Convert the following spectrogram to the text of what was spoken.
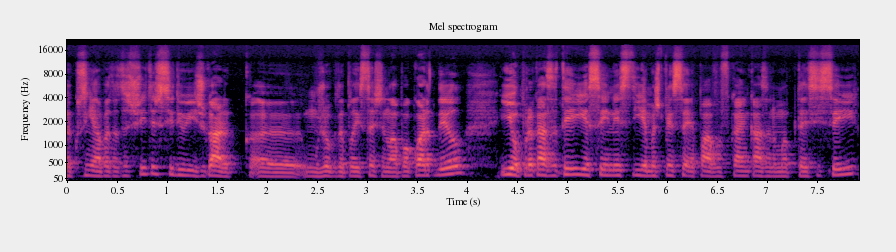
a cozinhar batatas fritas, decidiu ir jogar ah, um jogo da Playstation lá para o quarto dele e eu por acaso até ia sair nesse dia, mas pensei, pá, vou ficar em casa, não me apetece ir sair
